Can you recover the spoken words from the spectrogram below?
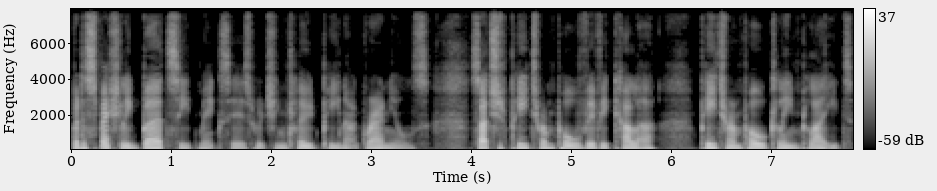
but especially birdseed mixes which include peanut granules, such as Peter and Paul Vivid Colour, Peter and Paul Clean Plate,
